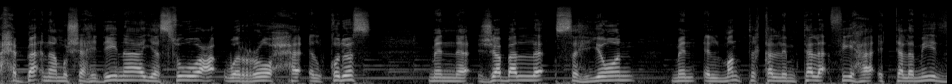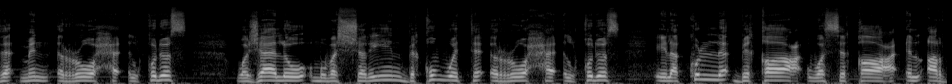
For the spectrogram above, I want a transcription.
أحبائنا مشاهدينا يسوع والروح القدس من جبل صهيون من المنطقة اللي امتلأ فيها التلاميذ من الروح القدس وجالوا مبشرين بقوة الروح القدس إلى كل بقاع وسقاع الأرض.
